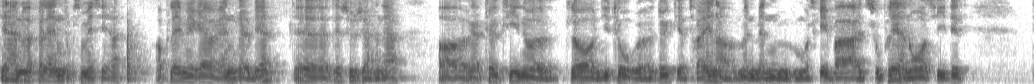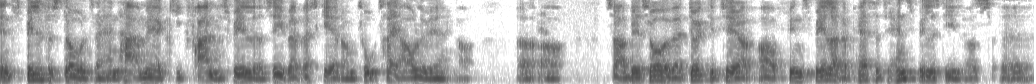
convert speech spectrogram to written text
Det er han i hvert fald angrebsmæssigt, ja. Og playmaker er jo angreb, ja. Det, det synes jeg, han er. Og jeg kan jo ikke sige noget klogere end de to øh, dygtige trænere, men, men måske bare et supplerende ord at sige, det, den spilforståelse, han har med at kigge frem i spillet og se, hvad, hvad sker der om to-tre afleveringer. Og, ja. og, så har BSO været dygtig til at, at finde spillere, der passer til hans spillestil også. Øh,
